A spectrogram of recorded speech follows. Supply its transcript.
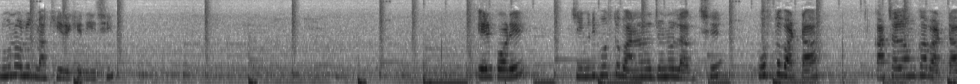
নুন হলুদ মাখিয়ে রেখে দিয়েছি। এরপরে চিংড়ি পোস্ত বানানোর জন্য লাগছে পোস্ত বাটা, কাঁচা লঙ্কা বাটা,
